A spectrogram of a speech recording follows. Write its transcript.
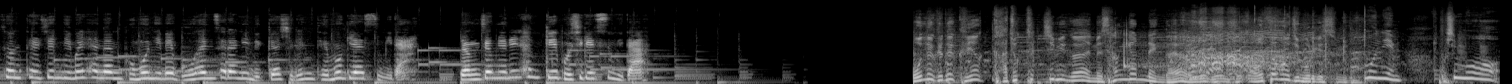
손태진님을 향한 부모님의 무한 사랑이 느껴지는 대목이었습니다. 명장면을 함께 보시겠습니다. 오늘 근데 그냥 가족 특집인가요? 아니면 상견례인가요? 이거 뭐, 어떤 건지 모르겠습니다. 부모님 혹시 뭐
